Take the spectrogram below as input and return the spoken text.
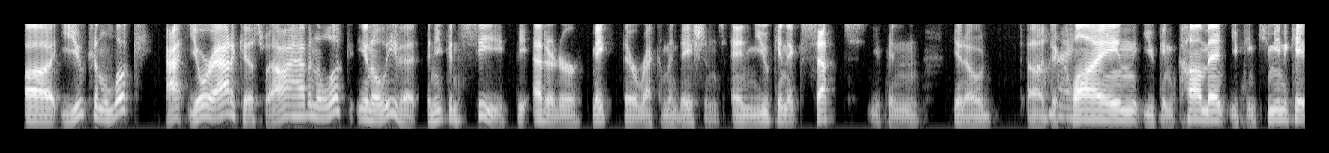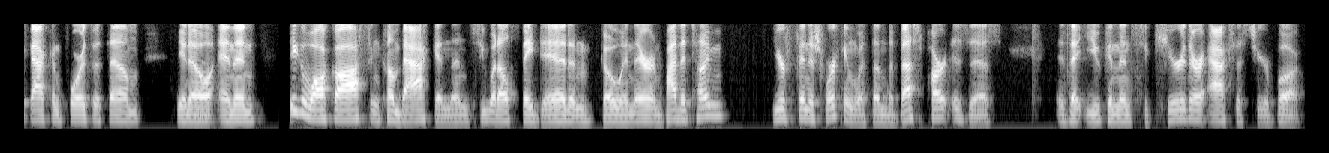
uh, you can look at your Atticus without having to look, you know, leave it, and you can see the editor make their recommendations, and you can accept, you can, you know, uh, Oh, nice. decline, you can comment, you can communicate back and forth with them, you know, and then you can walk off and come back and then see what else they did and go in there. And by the time you're finished working with them, the best part is this is that you can then secure their access to your book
